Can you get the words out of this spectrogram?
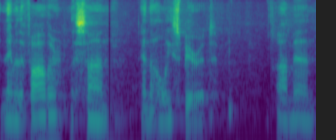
In the name of the Father, the Son, and the Holy Spirit. Amen.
